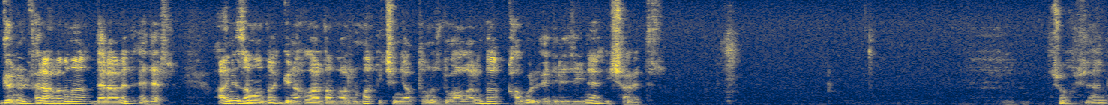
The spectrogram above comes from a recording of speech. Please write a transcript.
gönül ferahlığına delalet eder. Aynı zamanda günahlardan arınmak için yaptığınız duaların da kabul edileceğine işarettir. Çok güzel.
